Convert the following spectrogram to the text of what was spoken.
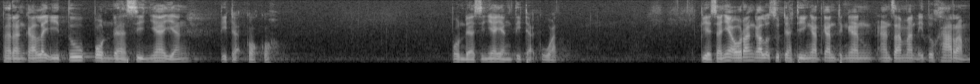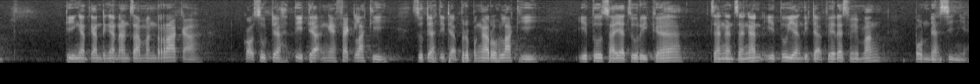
barangkali itu pondasinya yang tidak kokoh. Pondasinya yang tidak kuat. Biasanya orang kalau sudah diingatkan dengan ancaman itu haram, diingatkan dengan ancaman neraka, kok sudah tidak ngefek lagi, sudah tidak berpengaruh lagi, itu saya curiga jangan-jangan itu yang tidak beres memang pondasinya.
